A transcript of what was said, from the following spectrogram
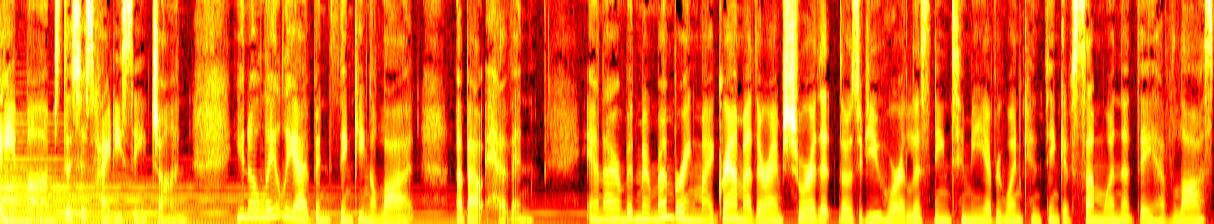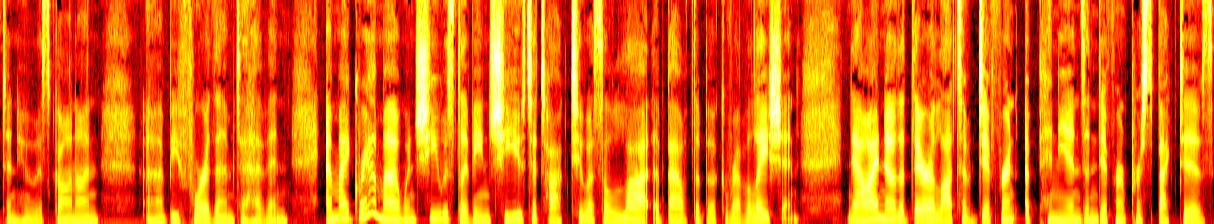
Hey, moms, this is Heidi St. John. You know, lately I've been thinking a lot about heaven and been remembering my grandmother. I'm sure that those of you who are listening to me, everyone can think of someone that they have lost and who has gone on uh, before them to heaven. And my grandma, when she was living, she used to talk to us a lot about the book of Revelation. Now, I know that there are lots of different opinions and different perspectives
